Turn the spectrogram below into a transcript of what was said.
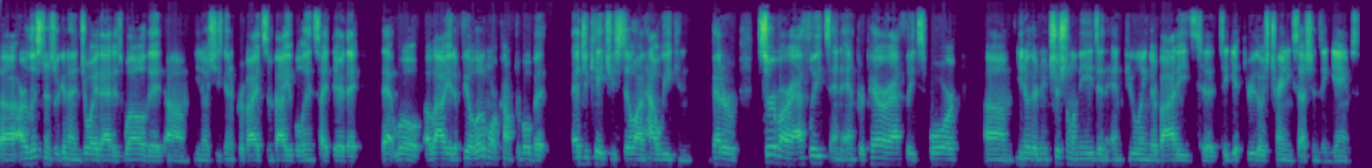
uh, our listeners are going to enjoy that as well that um, you know she's going to provide some valuable insight there that that will allow you to feel a little more comfortable but educate you still on how we can better serve our athletes and and prepare our athletes for um, you know their nutritional needs and, and fueling their body to to get through those training sessions and games.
